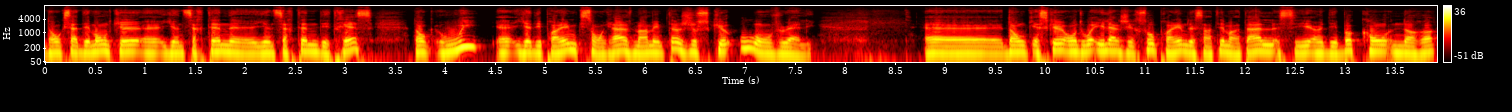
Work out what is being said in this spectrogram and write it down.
Donc, ça démontre qu'il euh, y a une certaine, euh, il y a une certaine détresse. Donc, oui, euh, il y a des problèmes qui sont graves, mais en même temps, jusque où on veut aller? Euh, donc, est-ce qu'on doit élargir ça au problème de santé mentale? C'est un débat qu'on aura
